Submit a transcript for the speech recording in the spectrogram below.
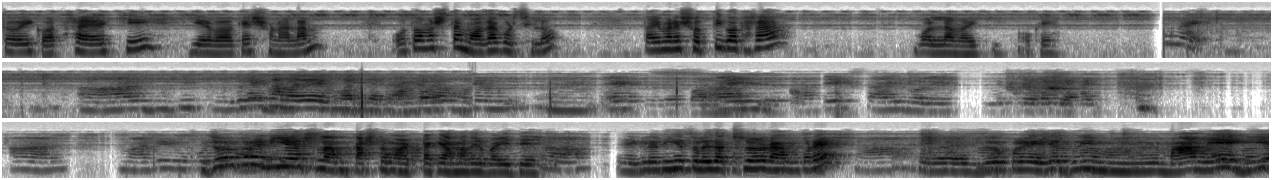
তো এই কথাটা আর কি ইয়ের বাবাকে শোনালাম। ও তো আমার সাথে মজা করছিল। তাই মানে সত্যি কথাটা বললাম আর কি ওকে। জোর করে নিয়ে আসলাম কাস্টমারটাকে আমাদের বাড়িতে। এগুলো নিয়ে চলে যাচ্ছিল রাগ করে। এবারে জোর করে এই যে দুই মা মেয়ে গিয়ে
